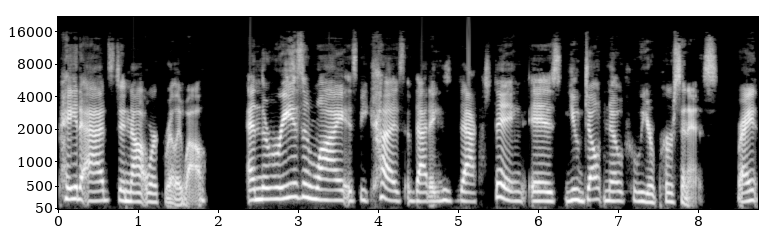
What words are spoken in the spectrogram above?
paid ads did not work really well. And the reason why is because of that exact thing is you don't know who your person is, right?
